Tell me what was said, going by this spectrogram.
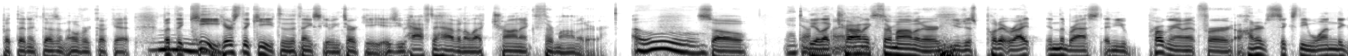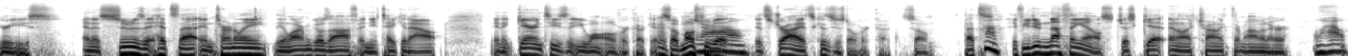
but then it doesn't overcook it. But the Mm. key here's the key to the Thanksgiving turkey is you have to have an electronic thermometer. Oh, So yeah. Don't the know what that electronic thermometer, you just put it right in the breast, and you program it for 161 degrees. And as soon as it hits that internally, the alarm goes off, and you take it out, and it guarantees that you won't overcook it. So most Wow. people, it's dry, it's because it's just overcooked. So that's Huh. if you do nothing else, just get an electronic thermometer Wow.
